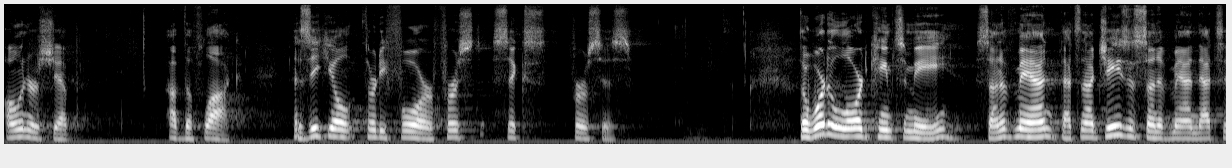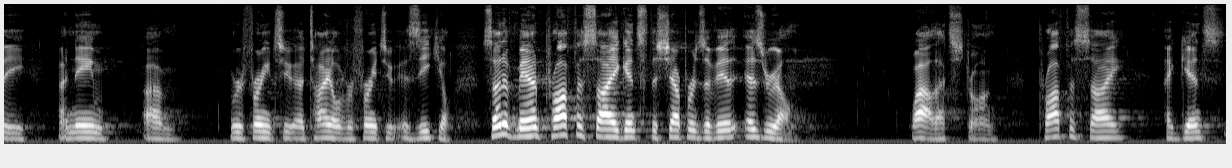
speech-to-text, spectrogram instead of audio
ownership of the flock. Ezekiel 34, first six verses. The word of the Lord came to me, Son of Man. That's not Jesus, Son of Man. That's a, a name um, referring to, a title referring to Ezekiel. Son of man, prophesy against the shepherds of Israel. Wow, that's strong. Prophesy against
